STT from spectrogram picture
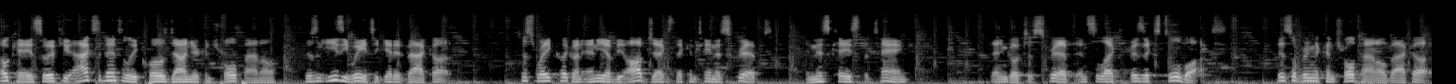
Okay, so if you accidentally close down your control panel, there's an easy way to get it back up. Just right click on any of the objects that contain a script, in this case the tank, then go to Script and select Physics Toolbox. This will bring the control panel back up.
